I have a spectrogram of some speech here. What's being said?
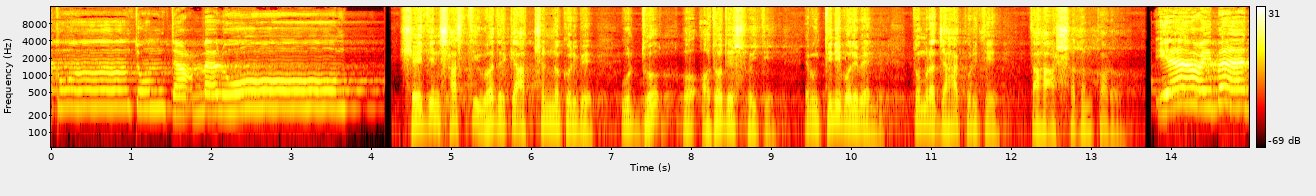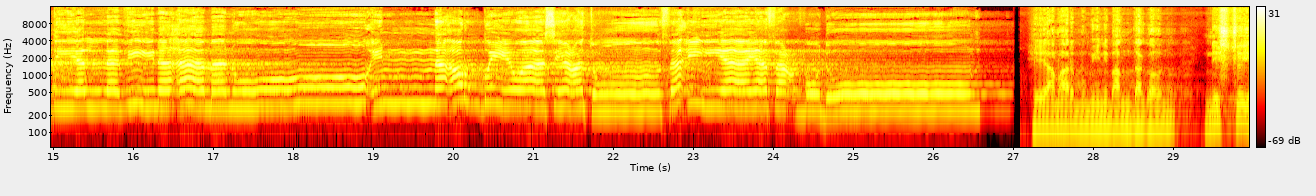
كنتم تعملون সেই দিন শাস্তি উহাদেরকে আচ্ছন্ন করিবে ঊর্ধ্ব ও অধদেশ হইতে এবং তিনি বলিবেন তোমরা যাহা করিতে তাহা আস্বাদন করো يا عبادي الذين آمنوا إن أرضي واسعة فإياي فاعبدون হে আমার মুমিন বান্দাগণ নিশ্চয়ই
